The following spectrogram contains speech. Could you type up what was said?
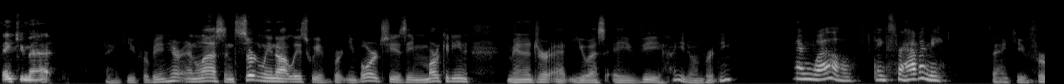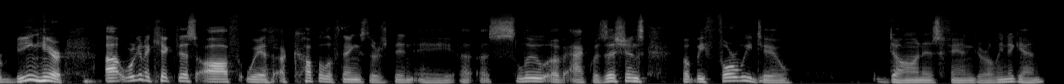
Thank you, Matt. Thank you for being here. And last and certainly not least, we have Brittany Board. She is a marketing manager at USAV. How you doing, Brittany? I'm well. Thanks for having me. Thank you for being here. Uh, we're going to kick this off with a couple of things. There's been a, a, a slew of acquisitions, but before we do, Dawn is fangirling again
